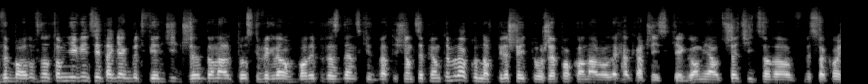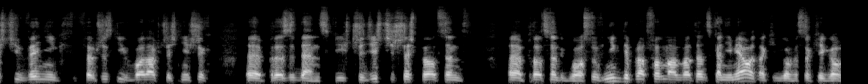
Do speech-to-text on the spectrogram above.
wyborów, no to mniej więcej tak jakby twierdzić, że Donald Tusk wygrał wybory prezydenckie w 2005 roku. No w pierwszej turze pokonał Lecha Kaczyńskiego, miał trzeci co do wysokości wynik we wszystkich wyborach wcześniejszych e, prezydenckich, 36% E, procent głosów. Nigdy Platforma Obywatelska nie miała takiego wysokiego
